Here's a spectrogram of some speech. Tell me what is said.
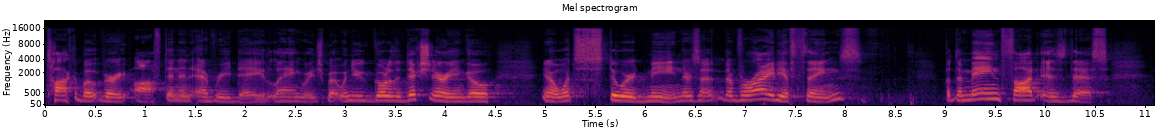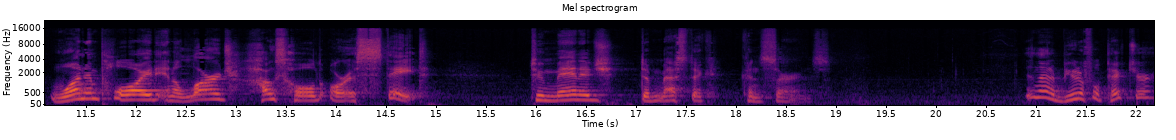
talk about very often in everyday language. But when you go to the dictionary and go, you know, what's steward mean? There's a, a variety of things, but the main thought is this one employed in a large household or estate to manage domestic concerns. Isn't that a beautiful picture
